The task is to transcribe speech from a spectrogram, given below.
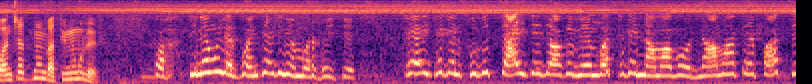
পঞ্চায়েত মেম্বার তৃণমূলের? তৃণমূলের পঞ্চায়েত মেম্বার হয়েছে। সেই থেকে শুধু চাইছে যে ওকে মেম্বার থেকে নামাবো নামাতে পারছে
